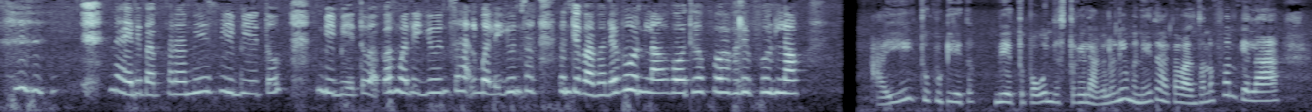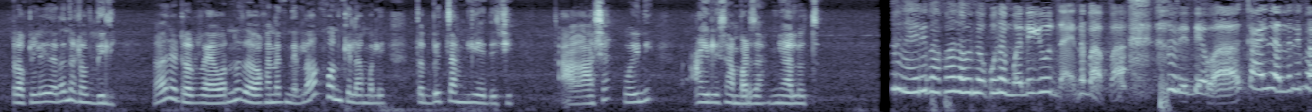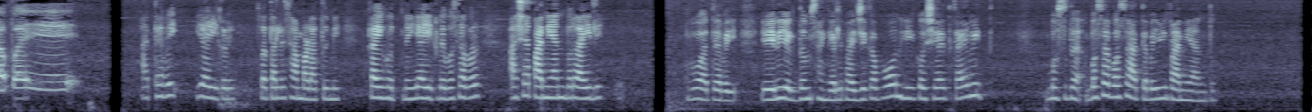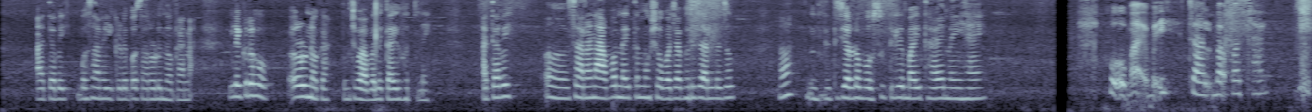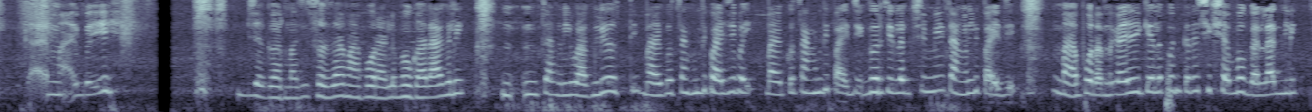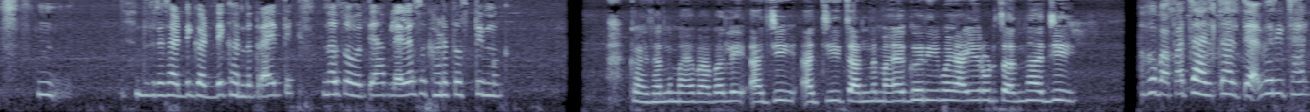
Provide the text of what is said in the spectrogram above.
नाही रे बाप्पा रमेश मी बी येतो मी बी येतो बाबा मला घेऊन चाल मला घेऊन चाल. तुमच्या बाबाला फोन लाव. मोठ्या बाबाला फोन लाव. आई तू कुठे येतो? मी येतो पाहून. जास्त काही लागलं नाही म्हणे. तर एका माणसानं फोन केला. ट्रकले त्यानं धडक दिली. त्या ट्रक ड्रायव्हरनं दवाखान्यात नेलं. फोन केला मला. तब्येत चांगली आहे त्याची. आशा वहिनी आईले सांभाळ जा. मी आलोच. नाही रे बाबा जाऊ नको ना. मला घेऊन जाय ना बाबा अरे देवा काय झालं रे बाबा हे आता बाई. या इकडे. स्वतःला सांभाळा तुम्ही. काही होत नाही. या इकडे बसा बरं. अशा पाणी आण बरं राहिली. हो आता बाई येणे एकदम सांगायला पाहिजे का फोन ही कशी आहेत काय माहीत? बसू द्या. बसा बसा आता बाई मी पाणी आणतो. आता बाई बसा ना इकडे. बसा. रडू नका ना. लेकरं हो रडू नका. तुमच्या बाबाला काही होत नाही. आता बाई अं, सारा ना आपण नाही तर मग शोभाच्या घरी चाललं जाऊ. हां? तिच्याकडे बसू तिला माहीत आहे नाही आहे. हो माय बाई. चाल बापा चाल. काय माय बाई? जगात माझी सजा माय पोरायला भोगा लागली. चांगली वागली असती. बायको चांगली पाहिजे बाई. बायको चांगली पाहिजे. घरची लक्ष्मी चांगली पाहिजे. माय पोराला काही केलं पण त्याला शिक्षा भोगा लागली. दुसऱ्यासाठी गड्डे खंदत राहते. नसं होते आपल्याला असं खडत असते मग. काय झालं माया बाबाले? आजी आजी चाललं माया घरी. माझ्या आई रोड चालणं आजी. हो बापा चाल चाल. त्या घरी चाल.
